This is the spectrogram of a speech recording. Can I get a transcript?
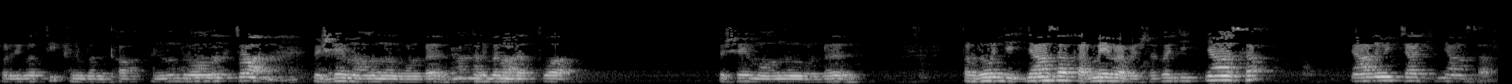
പ്രതിപത്തി അനുബന്ധ അനുബന്ധ വിഷയമാകുന്നതുകൊണ്ട് അനുബന്ധത്വ വിഷയമാകുന്നത് കൊണ്ട് പ്രഥമം ജിജ്ഞാസ കർമ്മേവ അപേക്ഷ. അപ്പൊ ജിജ്ഞാസ ജ്ഞാനമിച്ച ജിജ്ഞാസ.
